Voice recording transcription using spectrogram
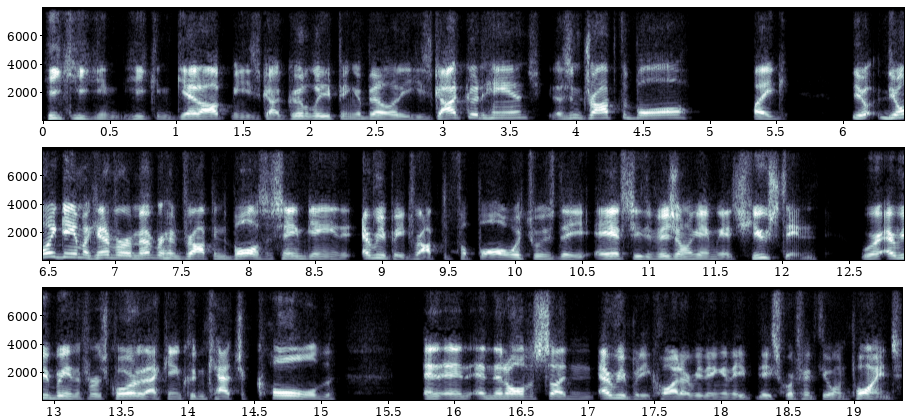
He, he can he can get up. He's got good leaping ability. He's got good hands. He doesn't drop the ball. Like the, only game I can ever remember him dropping the ball is the same game that everybody dropped the football, which was the AFC divisional game against Houston, where everybody in the first quarter of that game couldn't catch a cold. And, and, and then all of a sudden, everybody caught everything and they, they scored 51 points.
